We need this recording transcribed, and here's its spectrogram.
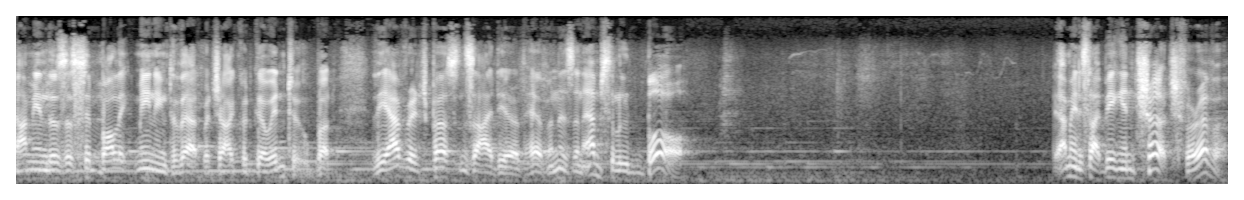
I mean, there's a symbolic meaning to that which I could go into, but the average person's idea of heaven is an absolute bore. I mean, it's like being in church forever.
